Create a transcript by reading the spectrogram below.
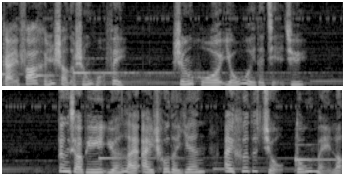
改发很少的生活费，生活尤为的拮据。邓小平原来爱抽的烟、爱喝的酒都没了。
